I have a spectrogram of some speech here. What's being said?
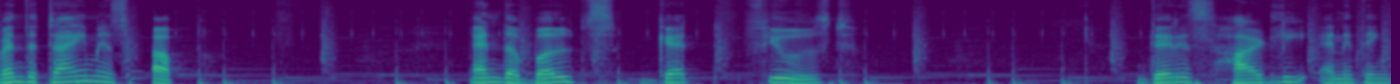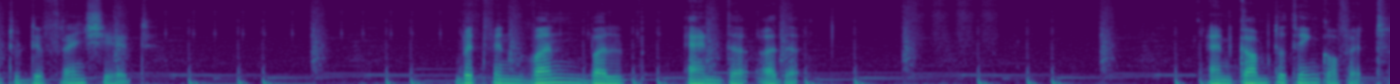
When the time is up and the bulbs get fused, there is hardly anything to differentiate between one bulb and the other. And come to think of it,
